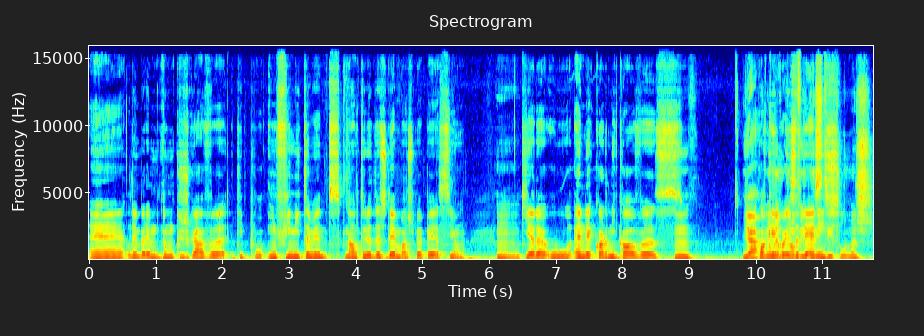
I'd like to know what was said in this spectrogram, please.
eh, lembrei-me de um que jogava tipo infinitamente na altura das demos para a PS1, Hum. que era o Ana Kornikovas. Hum. Yeah, Qualquer coisa, ténis. título, mas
